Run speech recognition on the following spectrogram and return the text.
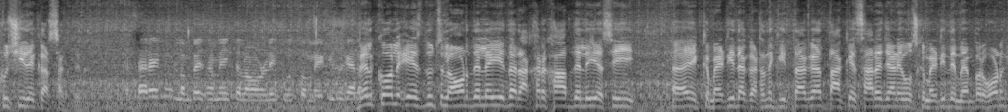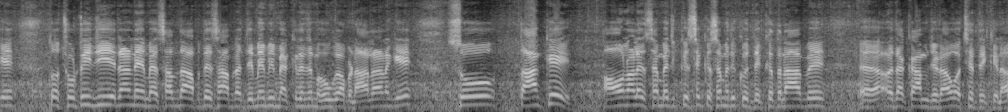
ਖੁਸ਼ੀ ਦੇ ਕਰ ਸਕਦੇ ਨੇ। ਸਰ ਇਹਨੂੰ ਲੰਬੇ ਸਮੇਂ ਚਲਾਉਣ ਲਈ ਕੋਈ ਕਮੇਟੀ ਵਗੈਰਾ? ਬਿਲਕੁਲ ਇਸ ਨੂੰ ਚਲਾਉਣ ਦੇ ਲਈ ਇਹਦਾ ਰੱਖ ਰਖਾਵ ਦੇ ਲਈ ਅਸੀਂ ਇੱਕ ਕਮੇਟੀ ਦਾ ਗਠਨ ਕੀਤਾ ਗਿਆ ਤਾਂ ਕਿ ਸਾਰੇ ਜਣੇ ਉਸ ਕਮੇਟੀ ਦੇ ਮੈਂਬਰ ਹੋਣਗੇ। ਤੋਂ ਛੋਟੀ ਜੀ ਇਹਨਾਂ ਨੇ ਮੈਂ ਸਭ ਦਾ ਆਪਦੇ ਹਿਸਾਬ ਨਾਲ ਜਿਵੇਂ ਵੀ ਮੈਕੈਨਿਜ਼ਮ ਹੋਊਗਾ ਬਣਾ ਲੈਣਗੇ। ਸੋ ਤਾਂ ਕਿ ਆਉਣ ਵਾਲੇ ਸਮੇਂ 'ਚ ਕਿਸੇ ਕਿਸਮ ਦੀ ਕੋਈ ਦਿੱਕਤ ਨਾ ਆਵੇ। ਇਹਦਾ ਕੰਮ ਜਿਹੜਾ ਉਹ ਅੱਛੇ ਤਰੀਕੇ ਨਾਲ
